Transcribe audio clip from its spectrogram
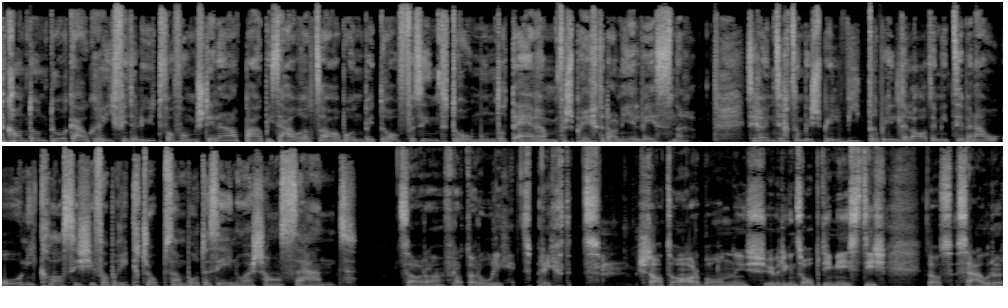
Der Kanton Thurgau greife den Leuten, die vom Stellenabbau bei Saurer Zarbon betroffen sind, drum unter die Arme, verspricht Daniel Wessner. Sie können sich zum Beispiel weiterbilden lassen, damit sie eben auch ohne klassische Fabrikjobs am Bodensee noch eine Chance haben. Sarah Frattaroli hat berichtet. Die Stadt Arbon ist übrigens optimistisch, dass Saurer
